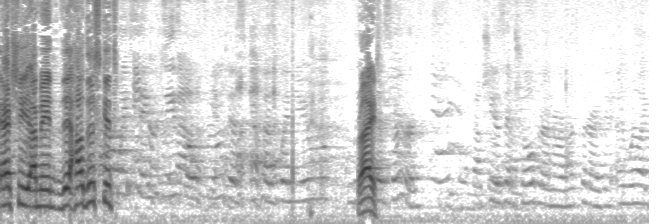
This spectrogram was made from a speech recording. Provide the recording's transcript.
actually, I mean, the, how this gets. I always say, please go through this because when you leave Right. this earth, she doesn't children or a husband or anything, and we're like,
